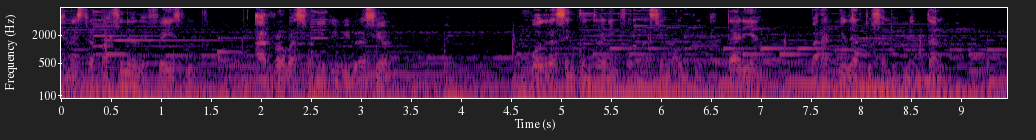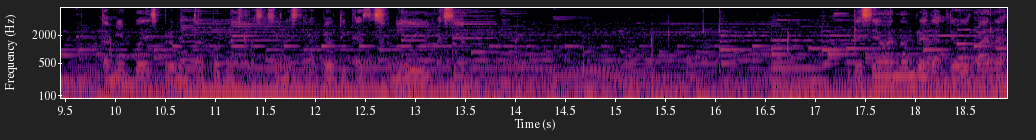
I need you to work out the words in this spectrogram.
En nuestra página de Facebook, arroba sonido y vibración, podrás encontrar información complementaria para cuidar tu salud mental también puedes preguntar por nuestras sesiones terapéuticas de sonido y vibración. Deseo a nombre de Aldea Urbana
